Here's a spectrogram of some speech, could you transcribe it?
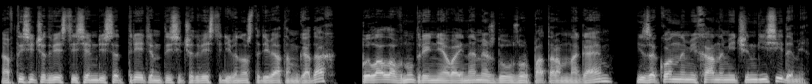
а в 1273-1299 годах пылала внутренняя война между узурпатором Нагаем и законными ханами Чингисидами.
